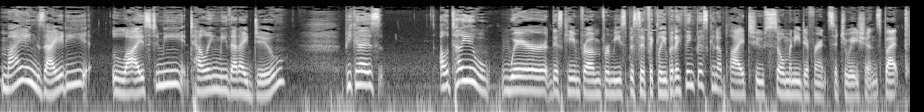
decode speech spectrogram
my anxiety lies to me, telling me that I do. Because I'll tell you where this came from for me specifically, but I think this can apply to so many different situations. But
